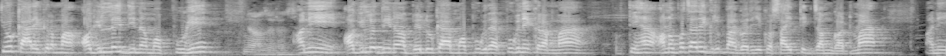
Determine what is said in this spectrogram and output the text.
त्यो कार्यक्रममा अघिल्लै दिन म पुगेँ। अनि अघिल्लो दिन बेलुका म पुग्दा पुग्ने क्रममा त्यहाँ अनौपचारिक रूपमा गरिएको साहित्यिक जमघटमा अनि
